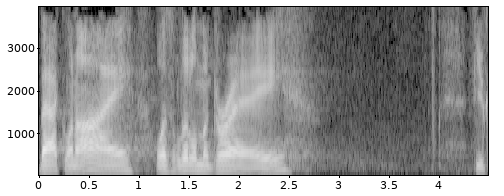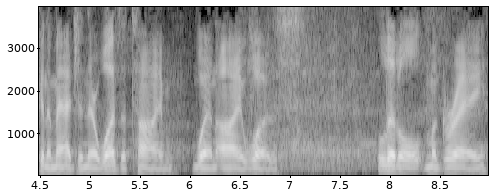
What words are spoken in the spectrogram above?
back when I was little McGray. If you can imagine, there was a time when I was little McGray.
